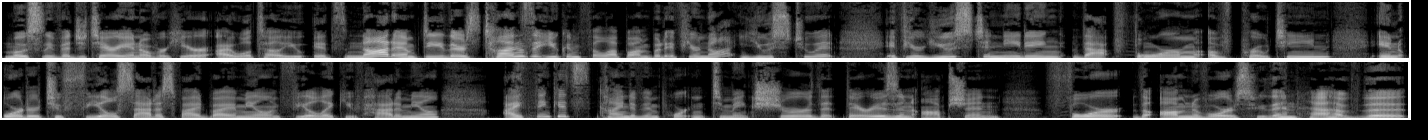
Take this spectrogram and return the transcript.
mostly vegetarian over here, I will tell you it's not empty. There's tons that you can fill up on. But if you're not used to it, if you're used to needing that form of protein in order to feel satisfied by a meal and feel like you've had a meal, I think it's kind of important to make sure that there is an option for the omnivores who then have the,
